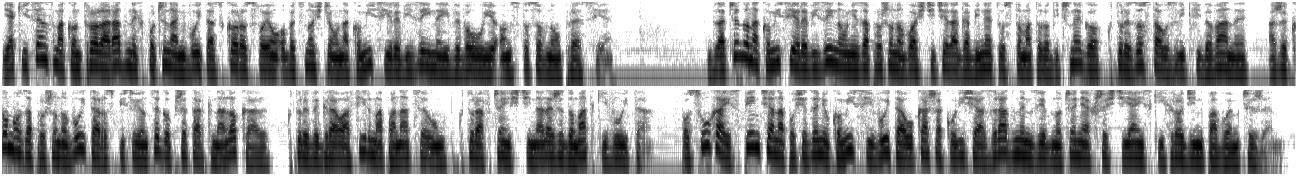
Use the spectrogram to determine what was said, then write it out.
Jaki sens ma kontrola radnych poczynań wójta, skoro swoją obecnością na komisji rewizyjnej wywołuje on stosowną presję? Dlaczego na komisję rewizyjną nie zaproszono właściciela gabinetu stomatologicznego, który został zlikwidowany, a rzekomo zaproszono wójta rozpisującego przetarg na lokal, który wygrała firma Panaceum, która w części należy do matki wójta? Posłuchaj spięcia na posiedzeniu komisji wójta Łukasza Kulisia z radnym Zjednoczenia Chrześcijańskich Rodzin Pawłem Czyżem.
